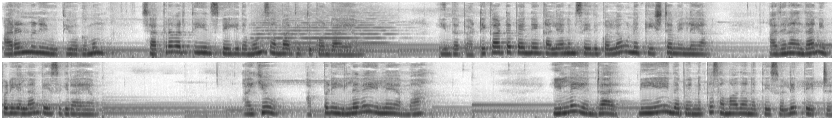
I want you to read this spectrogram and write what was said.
அரண்மனை உத்தியோகமும் சக்கரவர்த்தியின் சிநேகிதமும் சம்பாதித்துக் கொண்டாயாம். இந்த பட்டிக்காட்டு பெண்ணை கல்யாணம் செய்து கொள்ள உனக்கு இஷ்டம் இல்லையாம் அதனால்தான் இப்படியெல்லாம் பேசுகிறாயாம். ஐயோ அப்படி இல்லவே இல்லை அம்மா. இல்லை என்றால் நீயே இந்த பெண்ணுக்கு சமாதானத்தை சொல்லி தேற்று.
